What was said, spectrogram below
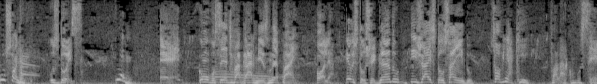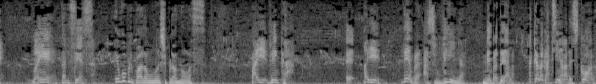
ou saindo? Os dois. Como? É, como você é devagar mesmo, né, pai? Olha, eu estou chegando e já estou saindo. Só vim aqui falar com você. Mãe, dá licença. Eu vou preparar um lanche para nós. Pai, vem cá. É, pai, lembra a Silvinha? Lembra dela? Aquela gatinha lá da escola?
